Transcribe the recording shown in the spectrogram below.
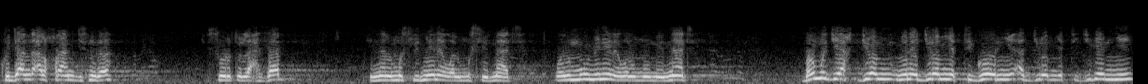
ku jàng alquran gis nga suratul ahzab inna al muslimina wal muslimat wal muminina wal muminat ba mu jeex juróom ñu ne juróom-ñetti góor ñi ak juróom-ñetti jigéen ñi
